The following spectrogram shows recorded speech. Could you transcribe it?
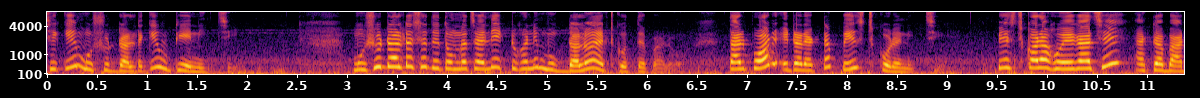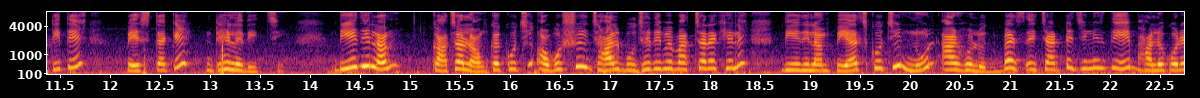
ছেঁকে মুসুর ডালটাকে উঠিয়ে নিচ্ছি। মুসুর ডালটার সাথে তোমরা চাইলে একটুখানি মুগ ডালও অ্যাড করতে পারো। তারপর এটার একটা পেস্ট করে নিচ্ছি। পেস্ট করা হয়ে গেছে। একটা বাটিতে পেস্টটাকে ঢেলে দিচ্ছি। দিয়ে দিলাম কাঁচা লঙ্কা কুচি। অবশ্যই ঝাল বুঝে দেবে বাচ্চারা খেলে। দিয়ে দিলাম পেঁয়াজ কুচি, নুন আর হলুদ। ব্যাস, এই চারটে জিনিস দিয়ে ভালো করে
